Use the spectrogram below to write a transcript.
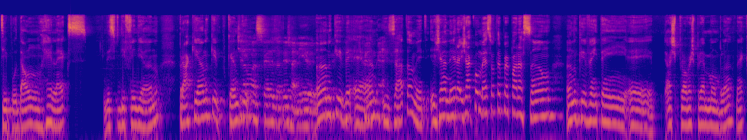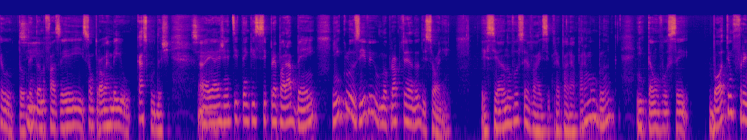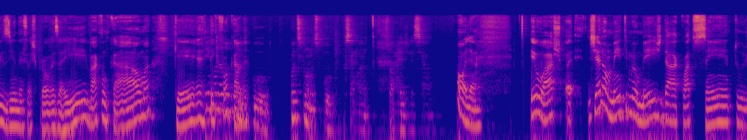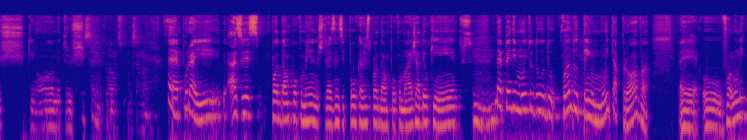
tipo dar um relax desse, de fim de ano para que ano que, que ano que Tirar umas férias até janeiro. ali. Ano que vem, é, ano, exatamente. Em janeiro aí já começa outra preparação. Ano que vem tem é, as provas pré-Mont Blanc, né? Que eu tô Sim. tentando fazer e são provas meio cascudas. Sim. Aí a gente tem que se preparar bem. Inclusive, o meu próprio treinador disse: olha, esse ano você vai se preparar para Mont Blanc, então você bote um freiozinho nessas provas aí, vá com calma, que tem, que rodado focar, quanto né? por- quantos quilômetros por, por semana? Sua média nesse ano? Olha, eu acho. é, Geralmente meu mês dá 400 quilômetros. 100 quilômetros por semana. É, por aí. Às vezes pode dar um pouco menos, 300 e pouco, às vezes pode dar um pouco mais, já deu 500. Uhum. Depende muito do. do quando tenho muita prova, é, o volume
